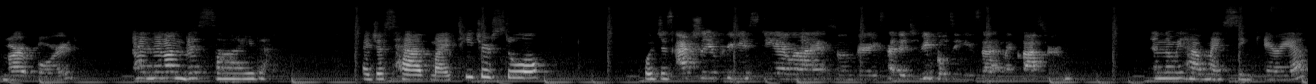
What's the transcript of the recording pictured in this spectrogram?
smart board. And then on this side, I just have my teacher stool, which is actually a previous DIY, so I'm very excited to be able to use that in my classroom. And then we have my sink area.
